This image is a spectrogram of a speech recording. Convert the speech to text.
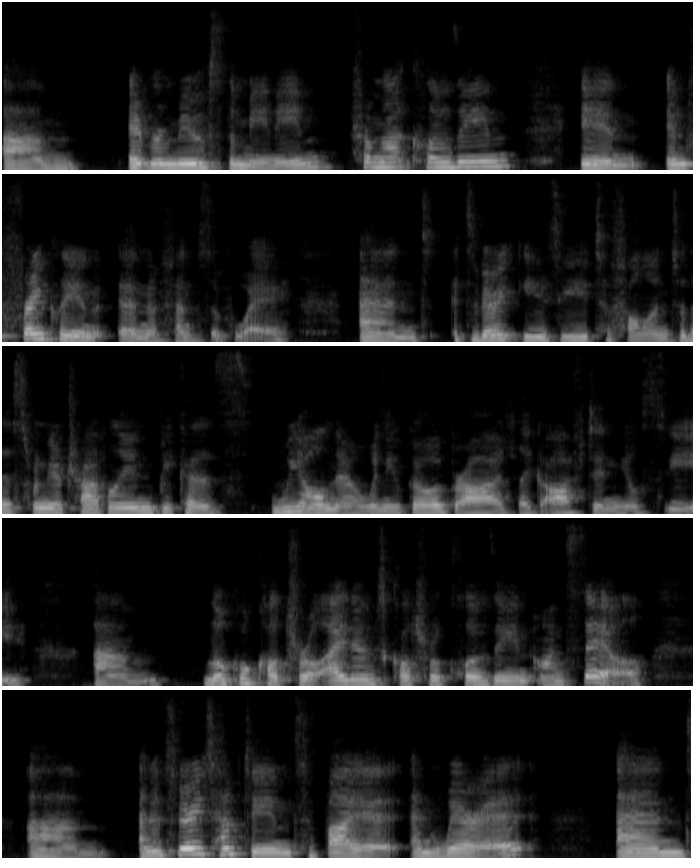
um, it removes the meaning from that clothing in, in frankly, an offensive way. And it's very easy to fall into this when you're traveling because we all know when you go abroad, like often you'll see um, local cultural items, cultural clothing on sale. Um, and it's very tempting to buy it and wear it. And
